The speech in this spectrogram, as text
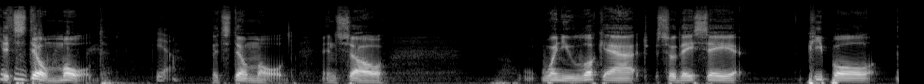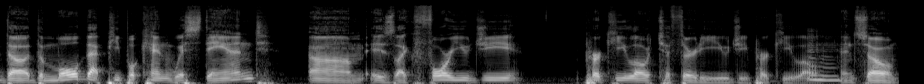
it's still mold Yeah. it's still mold. And so when you look at so they say people the the mold that people can withstand um, is like 4 UG per kilo to 30 UG per kilo. And so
